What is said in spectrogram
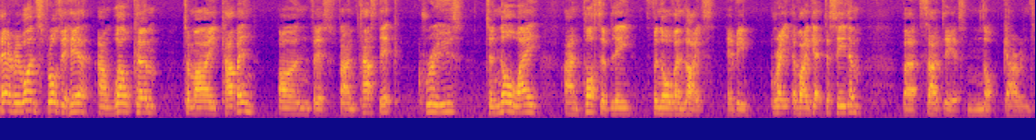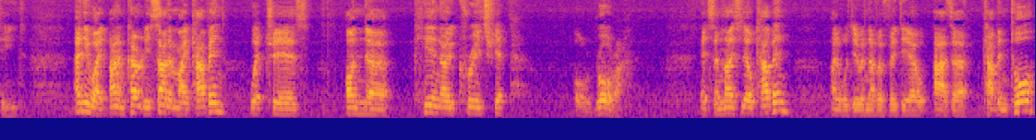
Hey everyone, Sprulsey here and welcome to my cabin on this fantastic cruise to Norway and possibly for Northern Lights. It'd be great if I get to see them, but sadly it's not guaranteed. Anyway, I am currently sat in my cabin, which is on the P&O cruise ship Aurora. It's a nice little cabin. I will do another video as a cabin tour.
